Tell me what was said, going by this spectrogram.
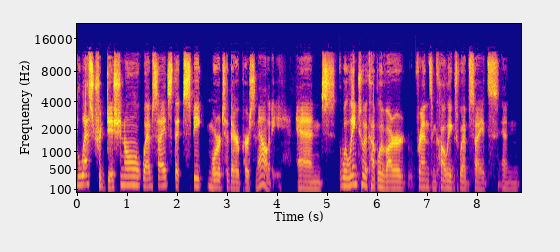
less traditional websites that speak more to their personality. And we'll link to a couple of our friends and colleagues' websites and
